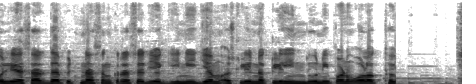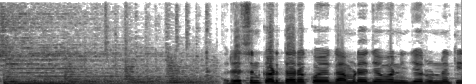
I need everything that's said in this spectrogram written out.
બોલ્યા શારદા પીઠના શંકરાચાર્ય ઘીની જેમ અસલી નકલી હિન્દુની પણ ઓળખ થઈ રેશન કાર્ડ ધારકોએ ગામડે જવાની જરૂર નથી,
